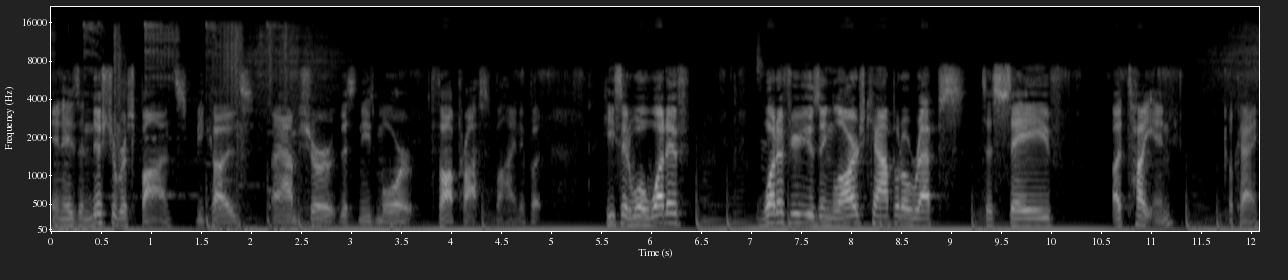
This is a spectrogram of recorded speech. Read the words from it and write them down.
in his initial response because I'm sure this needs more thought process behind it. But he said, well, what if what if you're using large capital reps to save a Titan, okay?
